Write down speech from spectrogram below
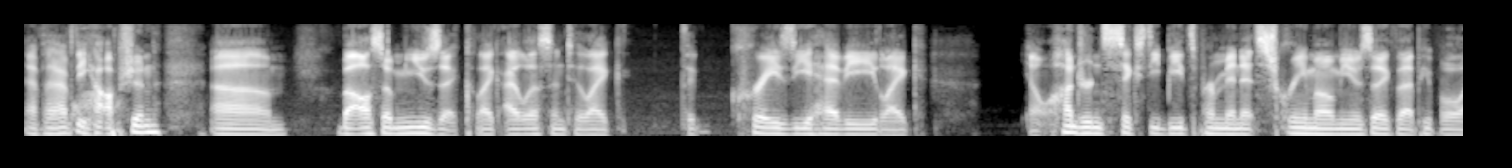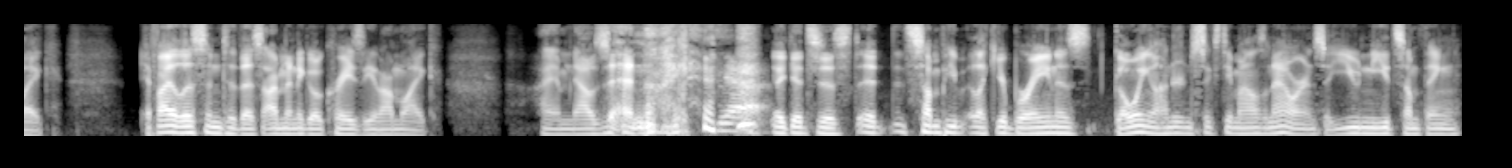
if I have the option. Um, but also music. Like I listen to like the crazy heavy like you know 160 beats per minute screamo music that people like if I listen to this I'm going to go crazy and I'm like I am now zen like Yeah. like it's just it it's some people like your brain is going 160 miles an hour and so you need something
